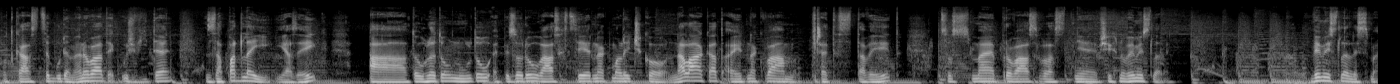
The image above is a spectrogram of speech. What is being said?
Podcast se bude jmenovat, jak už víte, Zapadlej jazyk a touhletou nultou epizodou vás chci jednak maličko nalákat a jednak vám představit, co jsme pro vás vlastně všechno vymysleli. Vymysleli jsme,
